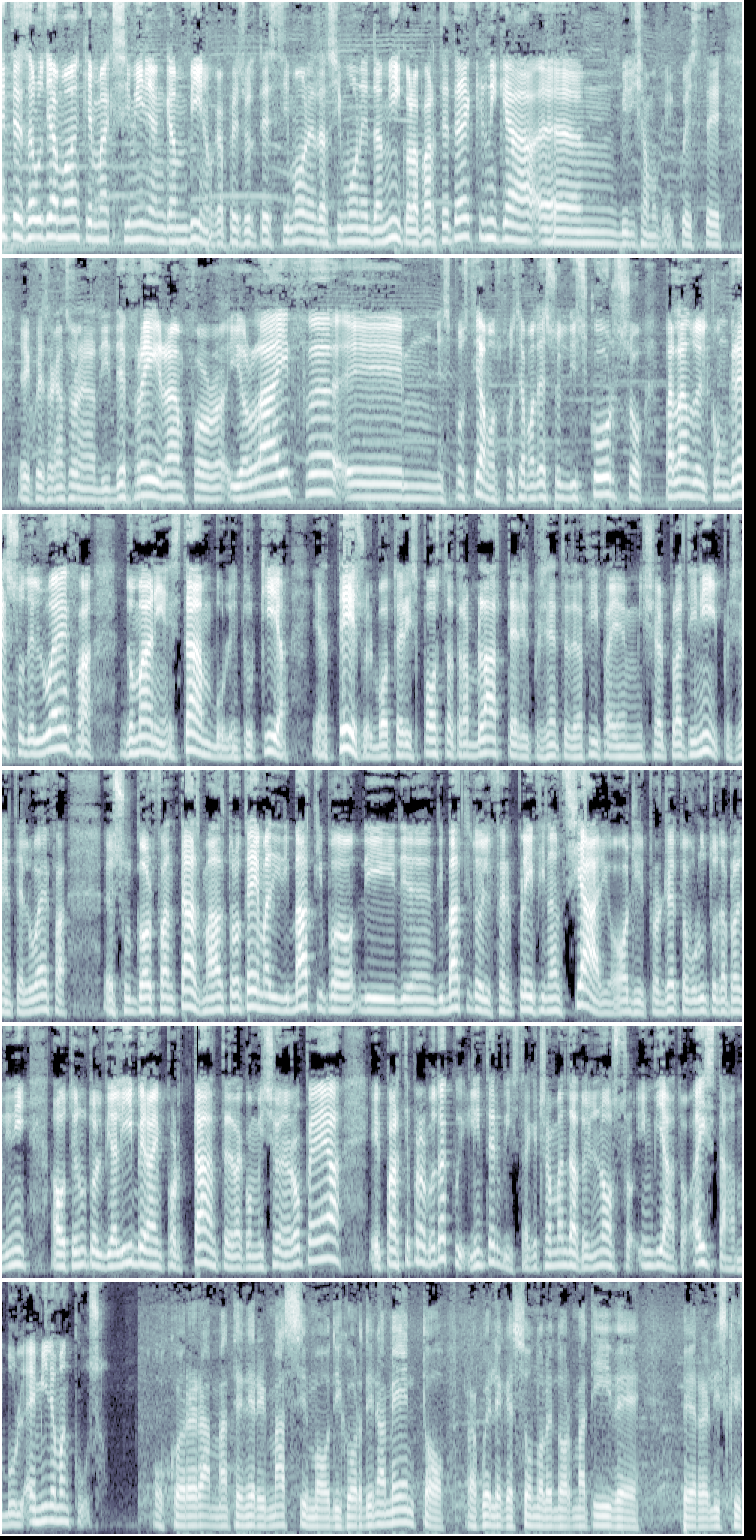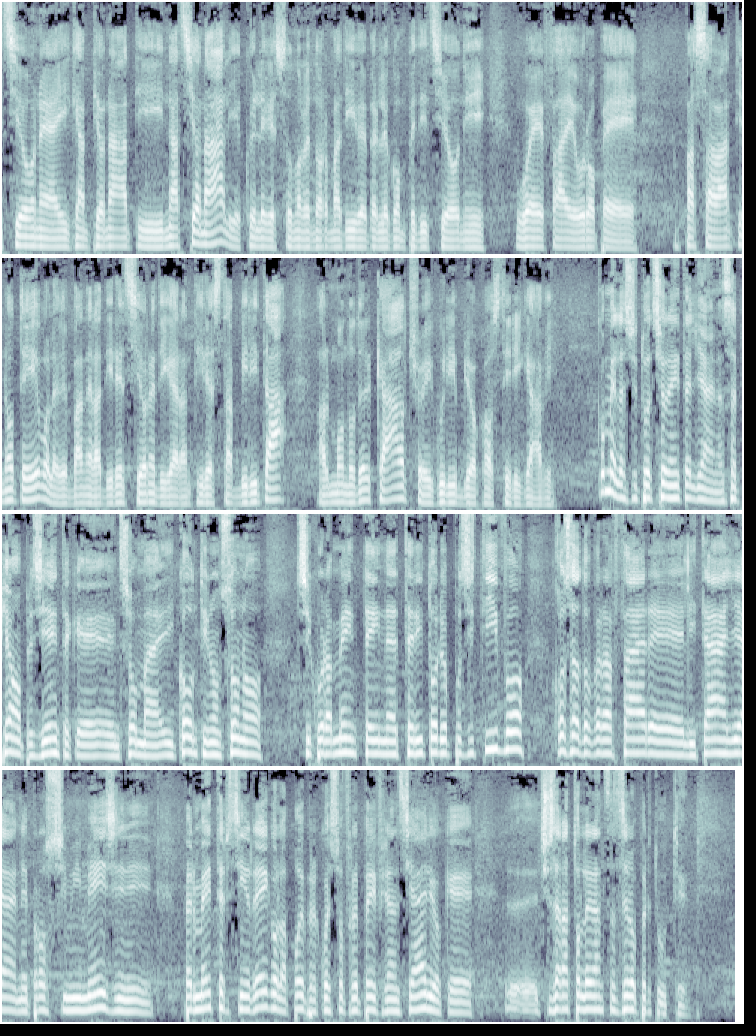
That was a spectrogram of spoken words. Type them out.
mentre salutiamo anche Maximilian Gambino che ha preso il testimone da Simone D'Amico, la parte tecnica, ehm, vi diciamo che queste, eh, questa canzone era di The Fray, Run for Your Life, e, ehm, spostiamo, spostiamo adesso il discorso parlando del congresso dell'UEFA, domani a Istanbul, in Turchia, è atteso il botta e risposta tra Blatter, il presidente della FIFA, e Michel Platini, il presidente dell'UEFA, eh, sul gol fantasma, altro tema di dibattito, di, di, dibattito il fair play finanziario, oggi il progetto voluto da Platini ha ottenuto il via libera importante della Commissione europea e parte proprio da qui l'intervista che ci ha mandato il nostro inviato a Istanbul, Emilio Mancuso. Occorrerà mantenere il massimo di coordinamento tra quelle che sono le normative per l'iscrizione ai campionati nazionali e quelle che sono le normative per le competizioni UEFA europee. Un passo avanti notevole che va nella direzione di garantire stabilità al mondo del calcio e equilibrio costi-ricavi. Com'è la situazione italiana? Sappiamo, Presidente, che insomma, i conti non sono sicuramente in territorio positivo. Cosa dovrà fare l'Italia nei prossimi mesi per mettersi in regola poi per questo free pay finanziario che eh, ci sarà tolleranza zero per tutti?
